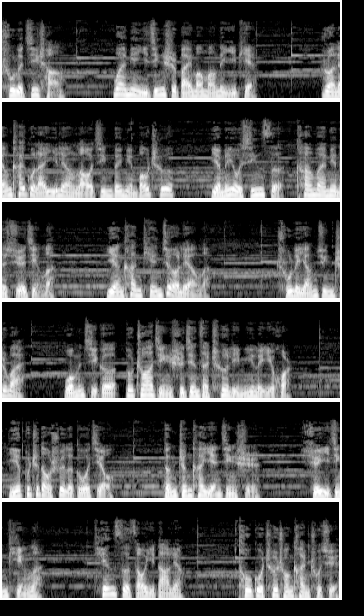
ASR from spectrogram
出了机场，外面已经是白茫茫的一片。阮良开过来一辆老金杯面包车，也没有心思看外面的雪景了。眼看天就要亮了，除了杨军之外，我们几个都抓紧时间在车里眯了一会儿，也不知道睡了多久。等睁开眼睛时，雪已经停了，天色早已大亮。透过车窗看出去，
